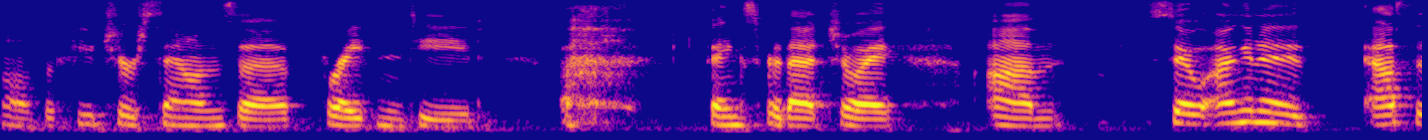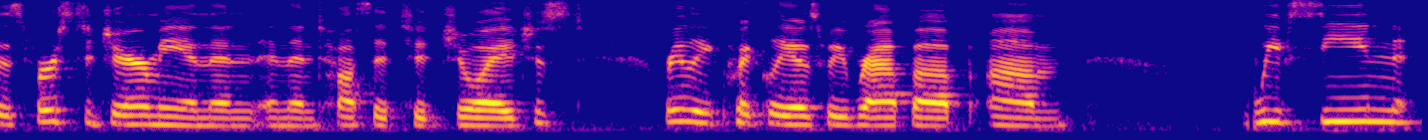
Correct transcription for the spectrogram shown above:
Well, the future sounds uh, bright indeed. Thanks for that, Joy. Um, so I'm going to ask this first to Jeremy and then and then toss it to Joy. Just really quickly as we wrap up, um, we've seen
